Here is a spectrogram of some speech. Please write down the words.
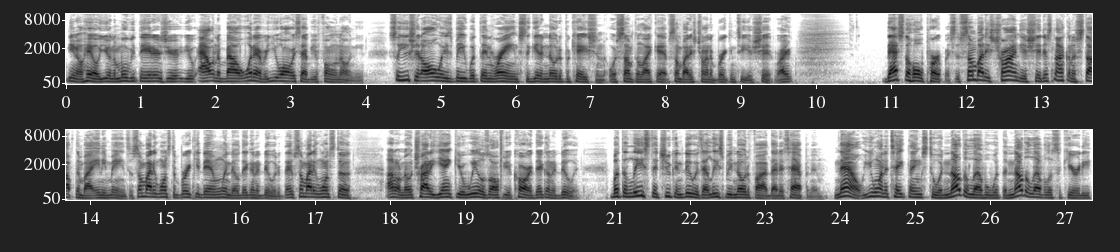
you know, hell, you're in the movie theaters, you're you're out and about, whatever, you always have your phone on you. So you should always be within range to get a notification or something like that if somebody's trying to break into your shit, right? That's the whole purpose. If somebody's trying your shit, it's not going to stop them by any means. If somebody wants to break your damn window, they're going to do it. If, they, if somebody wants to, I don't know, try to yank your wheels off your car, they're going to do it. But the least that you can do is at least be notified that it's happening. Now, you want to take things to another level with another level of security.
